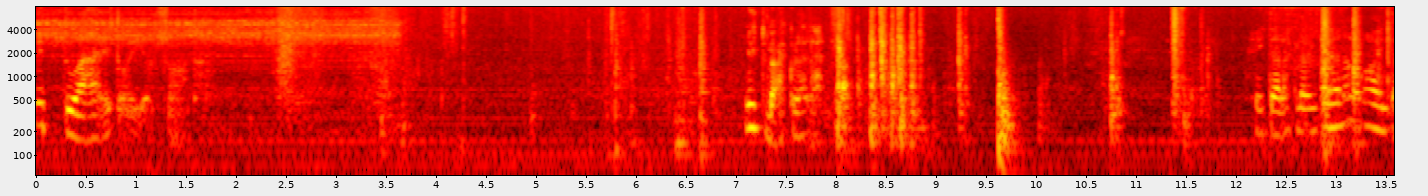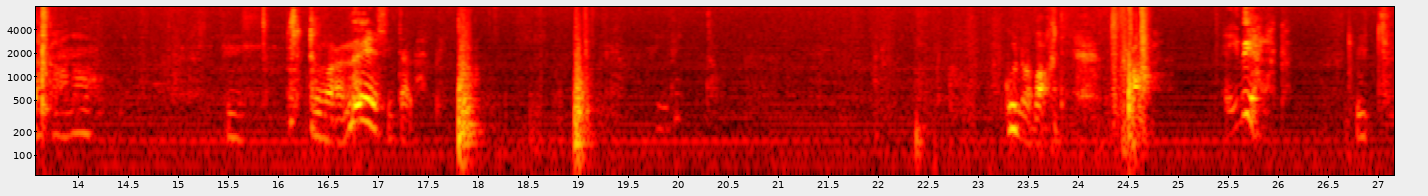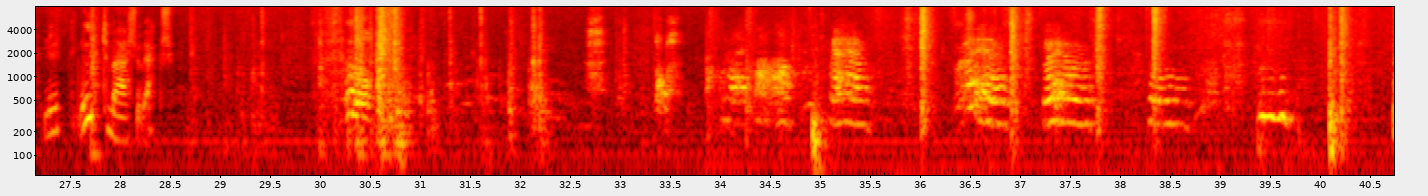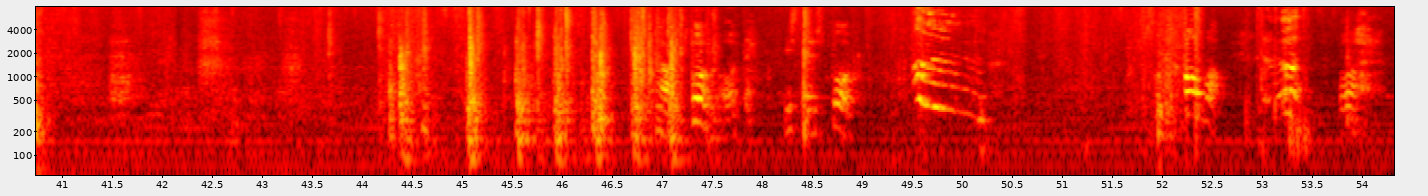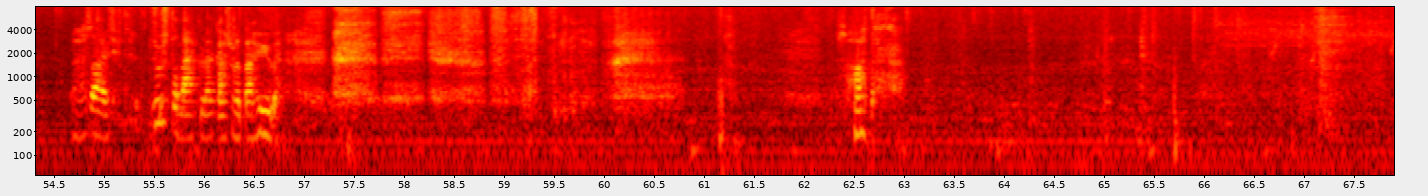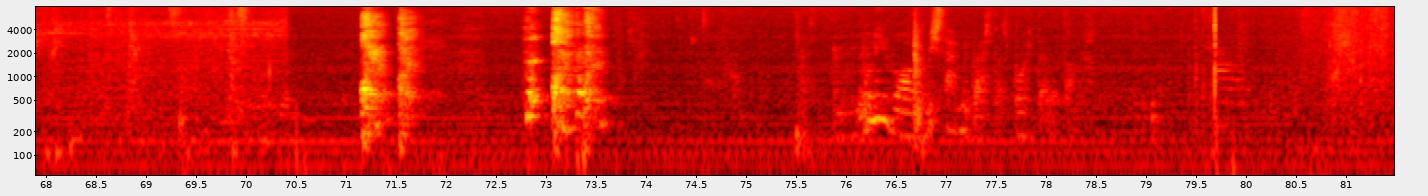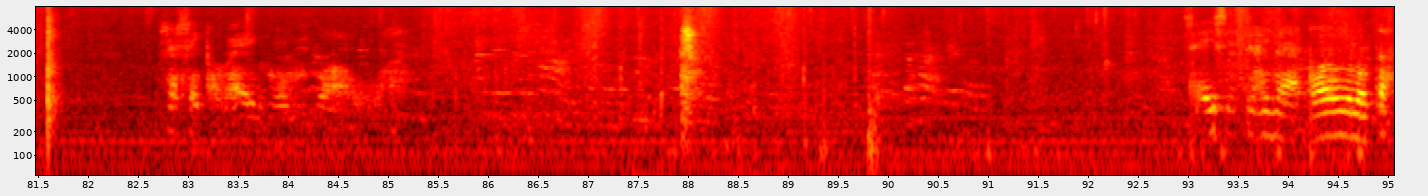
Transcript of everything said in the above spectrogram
Vittu ääni toi jo saata. Nyt mä kyllä lähden. Ei täällä kyllä yhtään mitään ainakaan oo. Hmm. Vittu mä myin sitä läpi. Ei vittu. Kunnon vauhti. Nyt, nyt, mä syöksyn. No. Mistä. Susta mä kyllä kasvataan hyvä. Saatana. No niin vaan, mistähän me päästäis pois täältä talosta? Jessica vei mun vauva. Se ei sitä enää kouluta.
